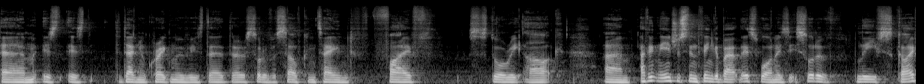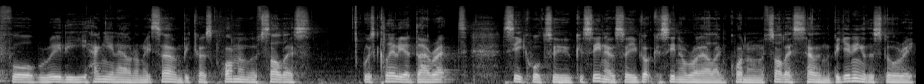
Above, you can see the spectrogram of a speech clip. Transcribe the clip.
um, is is the Daniel Craig movies. They're they're sort of a self-contained five story arc. Um, I think the interesting thing about this one is it sort of leaves Skyfall really hanging out on its own because Quantum of Solace was clearly a direct sequel to Casino. So you've got Casino Royale and Quantum of Solace telling the beginning of the story.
